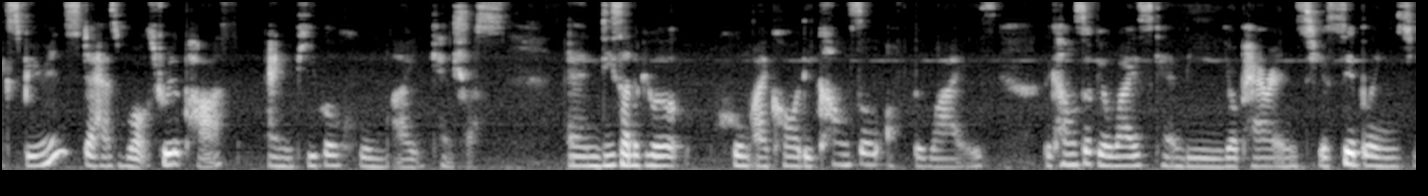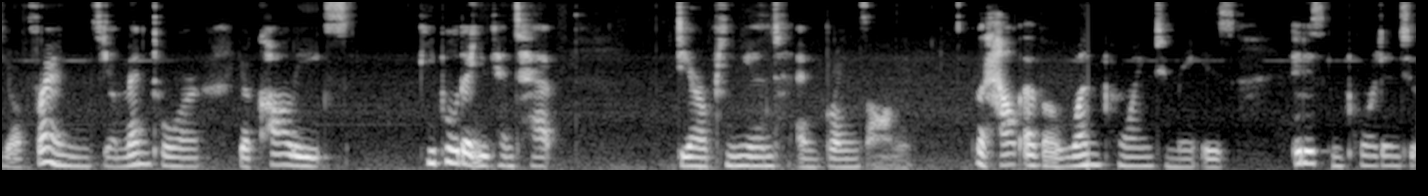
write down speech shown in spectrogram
experience that has walked through the path and people whom I can trust. And these are the people whom I call the council of the wise. The council of your wise can be your parents, your siblings, your friends, your mentor, your colleagues, people that you can tap their opinion and brains on but however, one point to make is it is important to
